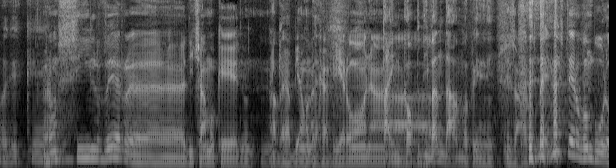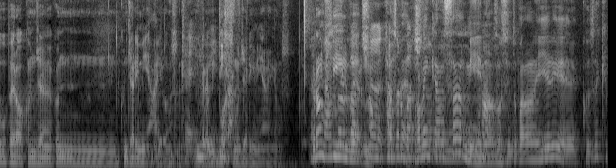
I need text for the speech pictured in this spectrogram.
ma che- che- Ron Silver, eh, diciamo che Vabbè, che abbiamo una vabbè. carrierona. Time Cop di Van Damme, quindi... Esatto. Beh, il mistero Von Bulow però con, con- con Jeremy Irons, Ok, un lui, grandissimo Jeremy Irons. Ron Cumberbatch- Silver no. Aspetta, prova a non- incastrarmi, no. lo, sento parlare ieri e cos'è che,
